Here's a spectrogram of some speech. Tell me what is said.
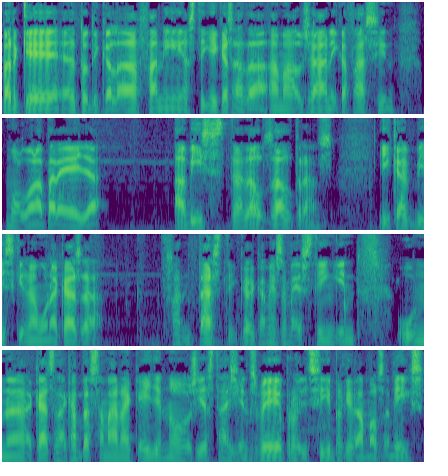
perquè, eh, tot i que la Fanny estigui casada amb el Jan i que facin molt bona parella a vista dels altres i que visquin en una casa fantàstica, que a més a més tinguin una casa de cap de setmana que ella no hi està gens bé, però ell sí, perquè va amb els amics.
